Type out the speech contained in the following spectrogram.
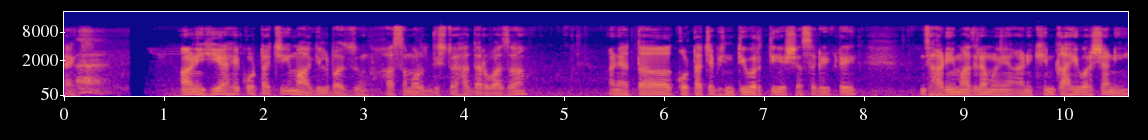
थँक्स आणि ही आहे कोटाची मागील बाजू. हा समोर दिसतोय हा दरवाजा. आणि आता कोटाच्या भिंतीवरती अशा सगळीकडे झाडी माजल्यामुळे आणखीन काही वर्षांनी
